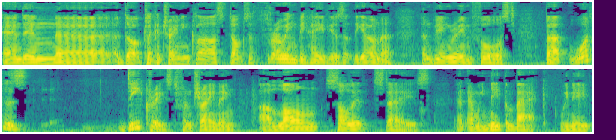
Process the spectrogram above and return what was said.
And in uh, a dog clicker training class, dogs are throwing behaviors at the owner and being reinforced. But what has decreased from training are long, solid stays. And, and we need them back. We need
